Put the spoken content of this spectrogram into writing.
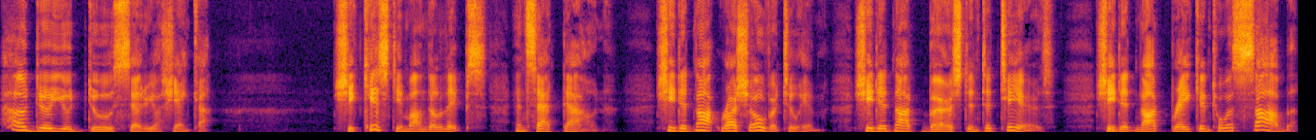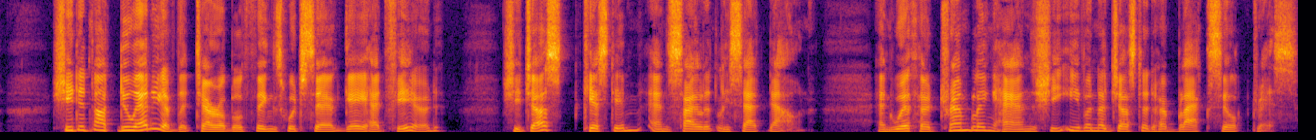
How do you do, Seryoshenka? She kissed him on the lips and sat down. She did not rush over to him. She did not burst into tears. She did not break into a sob. She did not do any of the terrible things which Sergei had feared. She just kissed him and silently sat down, and with her trembling hands she even adjusted her black silk dress.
